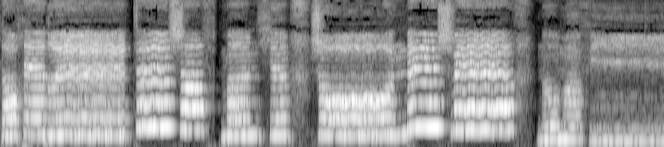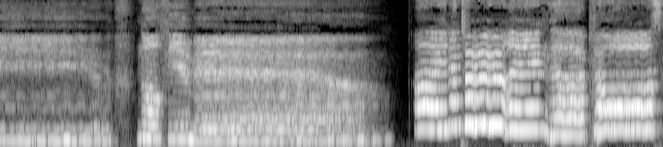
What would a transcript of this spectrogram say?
Doch der dritte schafft manchem schon Vier, noch viel mehr. Einen Thüringer Kloß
